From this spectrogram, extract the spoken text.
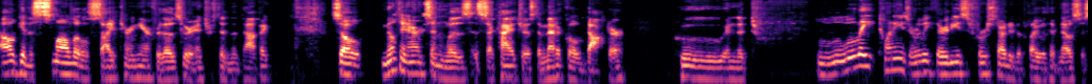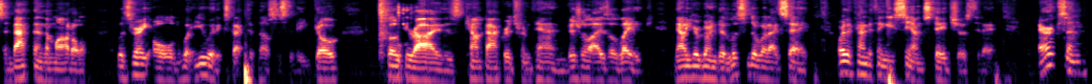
I'll give a small little side turn here for those who are interested in the topic. So, Milton Erickson was a psychiatrist, a medical doctor who, in the late 20s, early 30s, first started to play with hypnosis. And back then, the model was very old, what you would expect hypnosis to be go close your eyes, count backwards from 10, visualize a lake. Now you're going to listen to what I say, or the kind of thing you see on stage shows today. Erickson,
